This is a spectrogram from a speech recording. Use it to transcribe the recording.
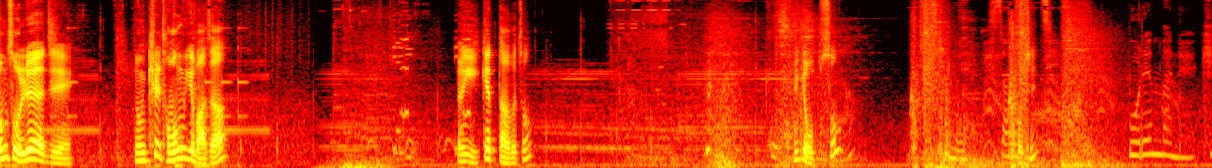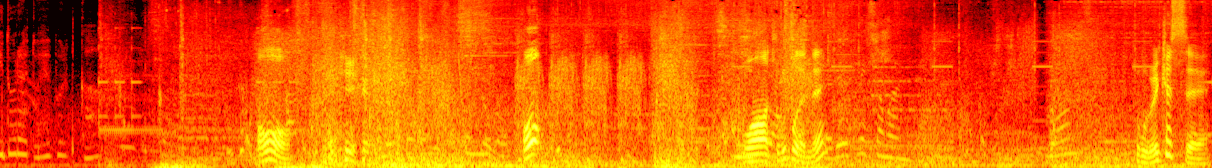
점수 올려야지. 이건 kill 더 먹는 게 맞아? 여기 있겠다, 그죠? 여기 없어? 뭐지? 오랜만에 기도라도 해볼까? 어. 어? 와, 죽을 뻔했네? 저거 왜 이렇게 세?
